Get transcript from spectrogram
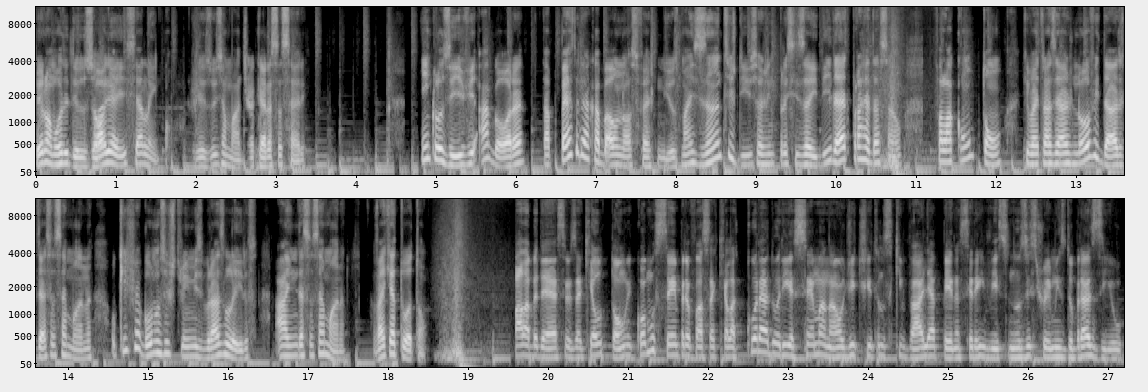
Pelo amor de Deus, olha esse elenco. Jesus amado, já quero essa série. Inclusive, agora tá perto de acabar o nosso Fast News, mas antes disso a gente precisa ir direto para a redação falar com o Tom, que vai trazer as novidades dessa semana, o que chegou nos streams brasileiros ainda essa semana. Vai que é tua, Tom. Fala BDSers, aqui é o Tom e como sempre eu faço aquela curadoria semanal de títulos que vale a pena serem vistos nos streamings do Brasil.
